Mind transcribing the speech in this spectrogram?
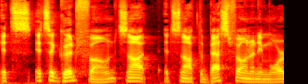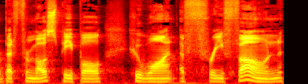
it's it's a good phone. It's not it's not the best phone anymore, but for most people who want a free phone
